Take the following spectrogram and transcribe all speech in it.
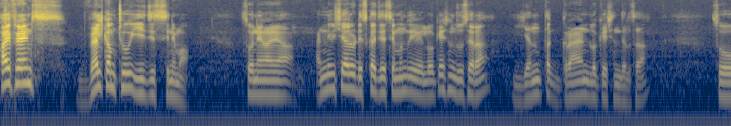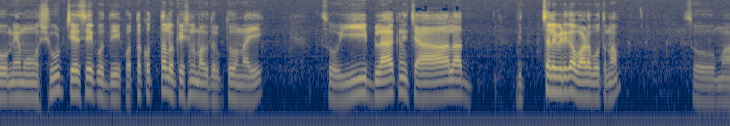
Hi friends welcome to easy cinema so నేను అన్ని విషయాలు డిస్కస్ చేసే ముందు ఈ లొకేషన్ చూసారా? ఎంత గ్రాండ్ లొకేషన్ తెలుసా? సో మేము షూట్ చేసే కొద్దీ కొత్త కొత్త లొకేషన్లు మాకు దొరుకుతూ ఉన్నాయి. సో ఈ బ్లాక్ని చాలా విచ్చలవిడిగా వాడబోతున్నాం. సో మా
